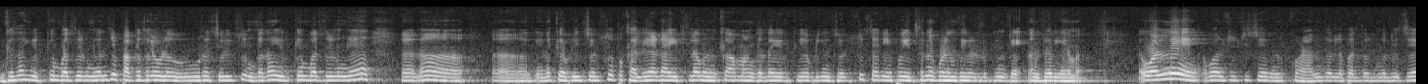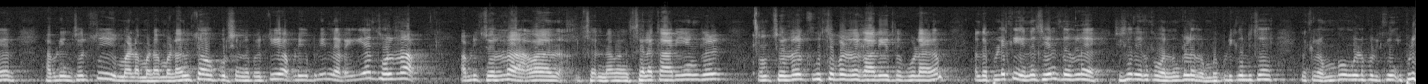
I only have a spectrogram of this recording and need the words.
இங்கே தான் இருக்கேன் பார்த்துடுங்கன்னு பக்கத்தில் உள்ள ஊரை சொல்லிட்டு இங்கே தான் இருக்கேன் பார்த்துடுங்க நான் எனக்கு அப்படின்னு சொல்லிட்டு இப்போ கல்யாணம் ஆகிட்டுல உனக்கு ஆமாம் அங்கே தான் இருக்குது அப்படின்னு சொல்லிட்டு சரி அப்போ எத்தனை குழந்தைகள் இருக்குன்ட்டேன் நான் தெரியாமல் உடனே அவன் டீச்சர் எனக்கு குழந்தை இல்லை பத்து டீச்சர் அப்படின்னு சொல்லிட்டு மட மட மடன்ட்டு அவள் புருஷனை பற்றி அப்படி இப்படி நிறைய சொல்கிறான் அப்படி சொல்கிறான் அவன் சில காரியங்கள் நம்ம சொல்கிற கூச்சப்படுற காரியத்தை கூட அந்த பிள்ளைக்கு என்ன செய்யணும்னு தெரியல. டீச்சர் எனக்கு உங்களை ரொம்ப பிடிக்கும் டீச்சர். எனக்கு ரொம்ப உங்களை பிடிக்கும். இப்படி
